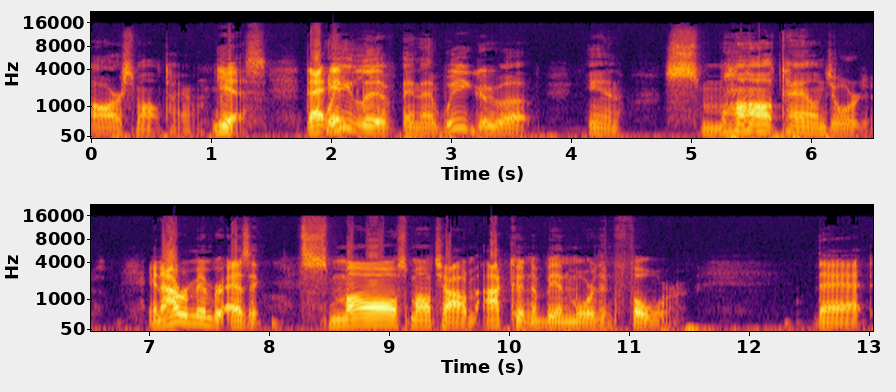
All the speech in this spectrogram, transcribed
our small town. Yes. That We and, live and that we grew up in small town Georgia. and I remember as a small, small child, I couldn't have been more than four, that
